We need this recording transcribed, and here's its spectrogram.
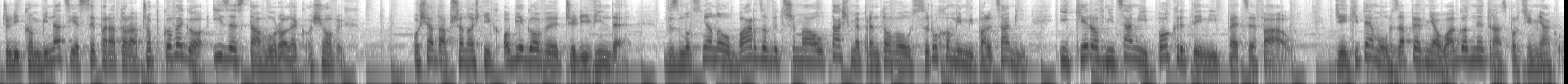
czyli kombinację separatora czopkowego i zestawu rolek osiowych. Posiada przenośnik obiegowy, czyli windę, wzmocnioną bardzo wytrzymałą taśmę prętową z ruchomymi palcami i kierownicami pokrytymi PCV. Dzięki temu zapewnia łagodny transport ziemniaków.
